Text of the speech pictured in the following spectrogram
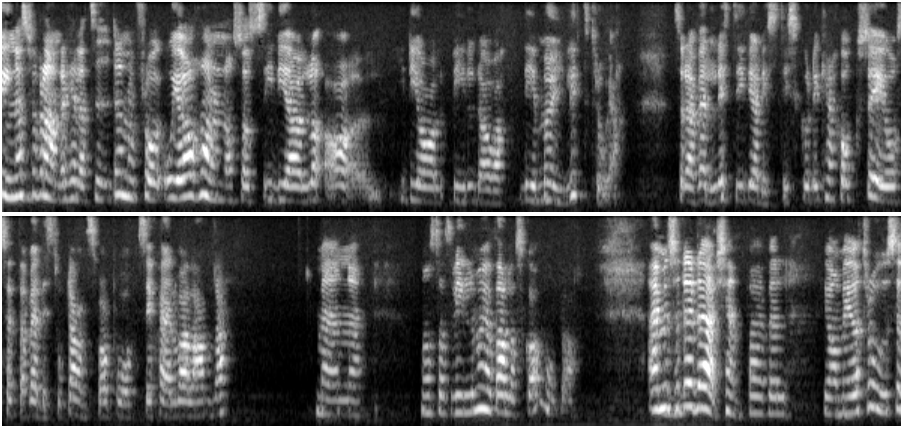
finnas för varandra hela tiden. Och, fråga, och jag har någon sorts ideal, idealbild av att det är möjligt, tror jag. Sådär väldigt idealistisk. Och det kanske också är att sätta väldigt stort ansvar på sig själv och alla andra. Men eh, någonstans vill man ju att alla ska må bra. Nej men så det där kämpar jag väl jag med. Jag tror så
